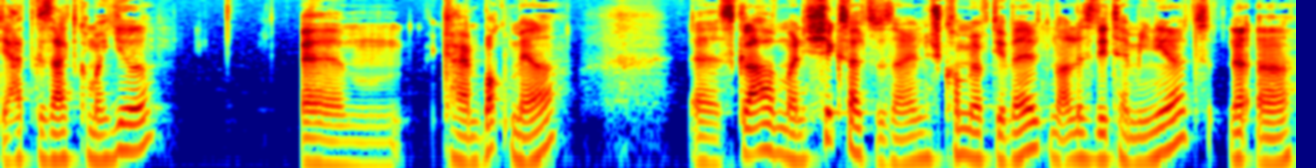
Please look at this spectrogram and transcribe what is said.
Der hat gesagt, guck mal hier, ähm, kein Bock mehr, äh, Sklave meines Schicksals zu sein, ich komme auf die Welt und alles determiniert. Ne -ne.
